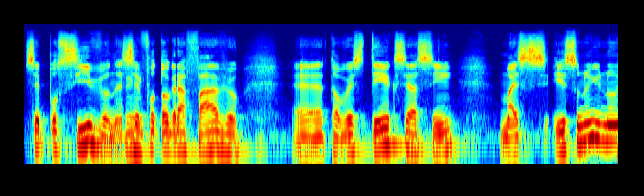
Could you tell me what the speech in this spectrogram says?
ser possível, né? Sim. Ser fotografável, é, talvez tenha que ser assim. Mas isso não, não,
